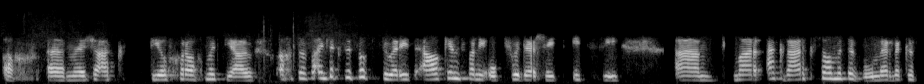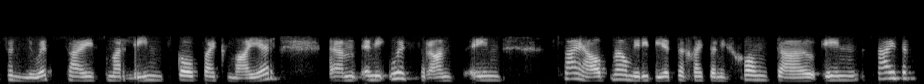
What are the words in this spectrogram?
Ag, ehm um, ek deel graag met jou. Ag, dit is eintlik soveel stories. Elkeen van die opvoeders het ietsie. Ehm um, maar ek werk saam met 'n wonderlike vernoot, sy is Marlene Skalkwyk Meyer, ehm um, in die Oosrand en sy help my om hierdie besigheid aan die gang te hou en sy het 'n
